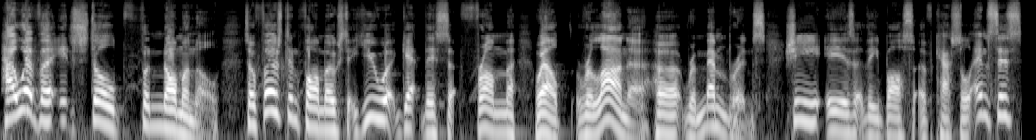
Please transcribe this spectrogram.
However, it's still phenomenal. So first and foremost, you get this from, well, Rellana, her remembrance. She is the boss of Castle Ensis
